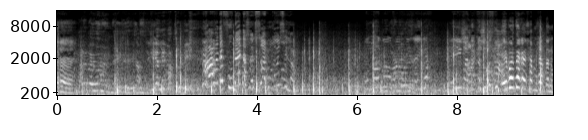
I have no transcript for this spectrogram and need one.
হ্যাঁ আর আমাদের ফুটাইতাছে দেখছ আমি কইছিলাম এবার দেখা সামনে সাবধানে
